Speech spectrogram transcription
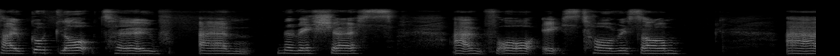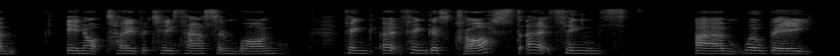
so good luck to um, Mauritius um, for its tourism um, in October 2001. Fing uh, fingers crossed, uh, things um, will be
